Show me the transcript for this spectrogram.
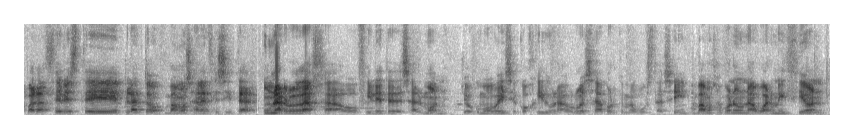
Para hacer este plato vamos a necesitar una rodaja o filete de salmón, yo como veis he cogido una gruesa porque me gusta así. Vamos a poner una guarnición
